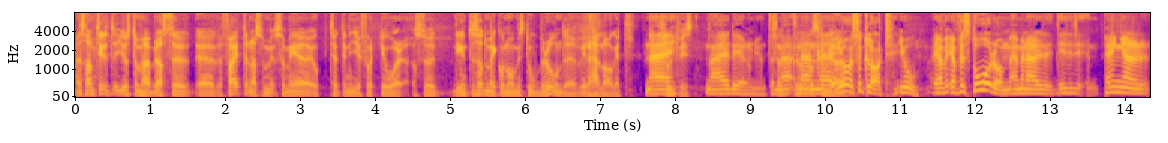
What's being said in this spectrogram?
Men samtidigt, just de här brasse-fighterna som, som är upp 39-40 år, alltså, det är ju inte så att de är ekonomiskt oberoende vid det här laget. Nej, troligtvis. nej det är de ju inte. Så men men eh, jo, såklart. Jo, jag, jag förstår dem. Jag menar, det, pengar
